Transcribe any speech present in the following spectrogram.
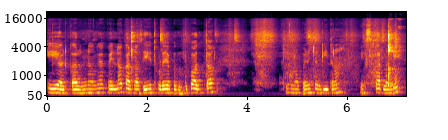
ਇਹ ਐਡ ਕਰਨਾਗਾ। ਪਹਿਲਾਂ ਕਰਨਾ ਸੀ ਇਹ ਥੋੜਾ ਜਿਹਾ ਆਪਾਂ ਦੁੱਧ ਪਾ ਦਿੱਤਾ। ਤੇ ਹੁਣ ਆਪਾਂ ਇਹਨੂੰ ਚੰਗੀ ਤਰ੍ਹਾਂ ਮਿਕਸ ਕਰ ਲਾਂਗੇ।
